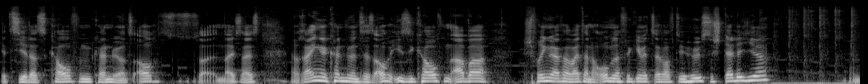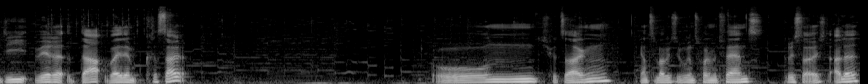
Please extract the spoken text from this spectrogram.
Jetzt hier das kaufen können wir uns auch. Nice, nice. Reinge können wir uns jetzt auch easy kaufen, aber springen wir einfach weiter nach oben. Dafür gehen wir jetzt einfach auf die höchste Stelle hier. Und die wäre da bei dem Kristall. Und ich würde sagen, die ganze Lobby ist übrigens voll mit Fans. Grüße euch alle.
